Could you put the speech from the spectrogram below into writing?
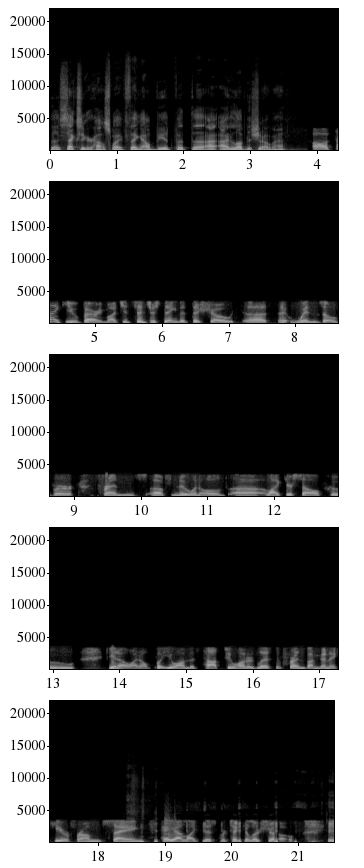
the sexier housewife thing, albeit. But uh, I, I love the show, man. Uh, thank you very much. It's interesting that this show uh, wins over friends of new and old uh, like yourself who, you know, I don't put you on the top 200 list of friends I'm going to hear from saying, "Hey, I like this particular show,"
